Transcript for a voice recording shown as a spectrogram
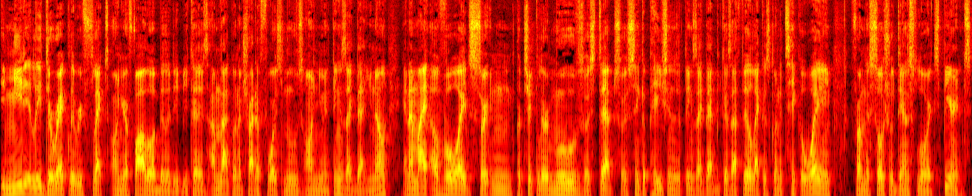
immediately directly reflect on your follow ability because I'm not going to try to force moves on you and things like that, you know? And I might avoid certain particular moves or steps or syncopations or things like that because I feel like it's going to take away from the social dance floor experience.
